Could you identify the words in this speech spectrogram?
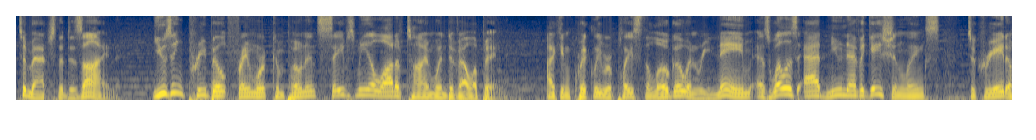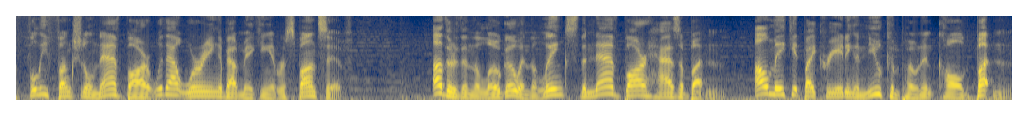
to match the design. Using pre-built framework components saves me a lot of time when developing. I can quickly replace the logo and rename as well as add new navigation links to create a fully functional nav bar without worrying about making it responsive. Other than the logo and the links, the nav bar has a button. I'll make it by creating a new component called button.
